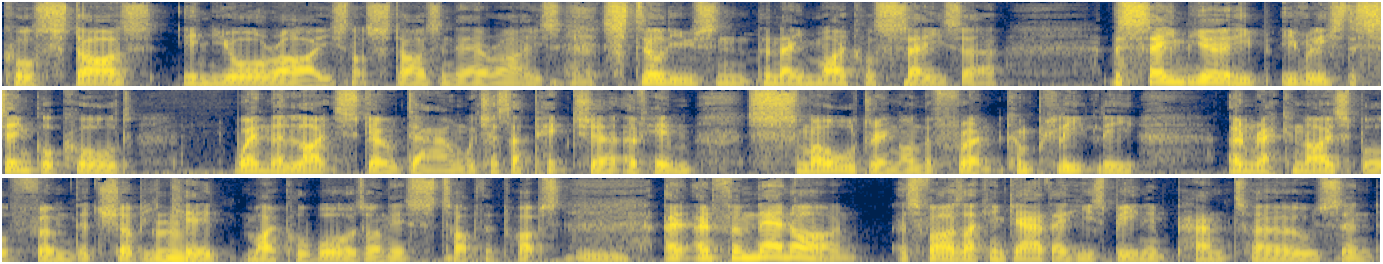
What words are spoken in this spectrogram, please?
called Stars in Your Eyes, not Stars in Their Eyes, hmm. still using the name Michael Sazer. The same year, he, he released a single called When the Lights Go Down, which has a picture of him smouldering on the front, completely unrecognisable from the chubby hmm. kid Michael Ward on this Top of the Pops. Hmm. And, and from then on, as far as I can gather, he's been in pantos and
